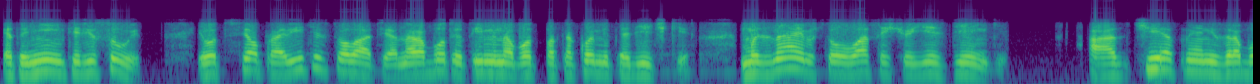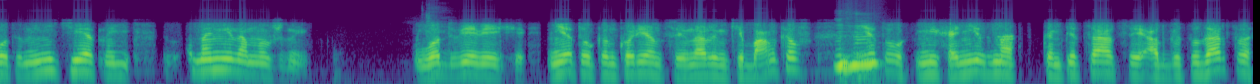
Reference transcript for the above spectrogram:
это не интересует. И вот все правительство Латвии, оно работает именно вот по такой методичке. Мы знаем, что у вас еще есть деньги. А честные они заработаны, нечестные, они нам нужны. Вот две вещи. Нету конкуренции на рынке банков, угу. нету механизма компенсации от государства,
